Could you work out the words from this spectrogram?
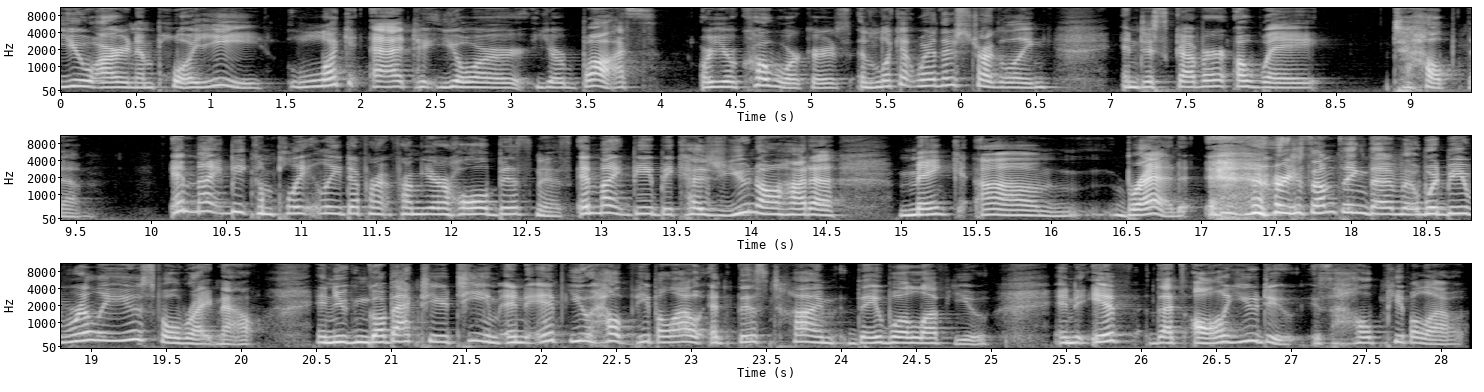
you are an employee, look at your your boss or your coworkers and look at where they're struggling and discover a way to help them. It might be completely different from your whole business. It might be because you know how to make um, bread or something that would be really useful right now. And you can go back to your team. And if you help people out at this time, they will love you. And if that's all you do is help people out,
